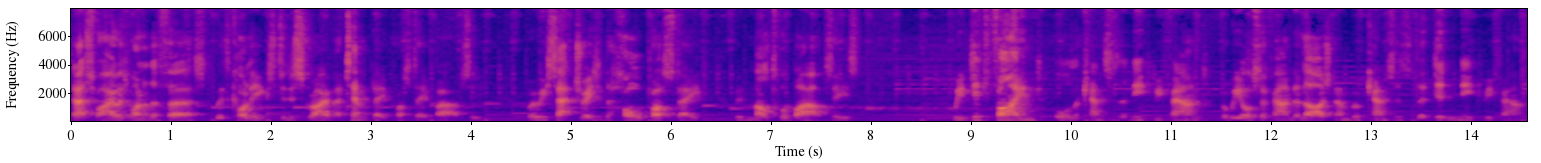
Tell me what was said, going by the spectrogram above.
That's why I was one of the first, with colleagues, to describe a template prostate biopsy, where we saturated the whole prostate with multiple biopsies. We did find all the cancers that need to be found, but we also found a large number of cancers that didn't need to be found.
